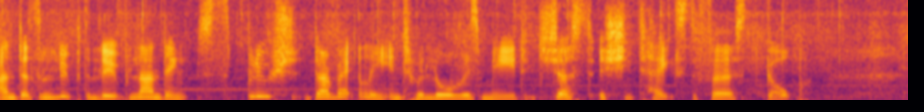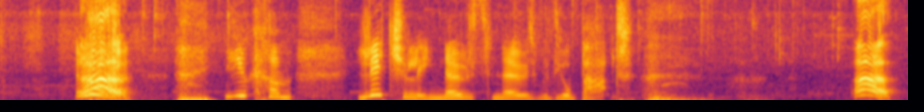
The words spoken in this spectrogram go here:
and does a loop the loop, landing sploosh directly into Alora's mead just as she takes the first gulp. Alora, you come literally nose to nose with your bat. Oh!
